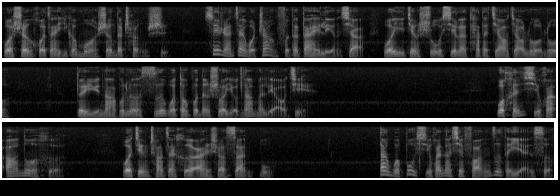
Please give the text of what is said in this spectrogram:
我生活在一个陌生的城市，虽然在我丈夫的带领下，我已经熟悉了他的角角落落。对于那不勒斯，我都不能说有那么了解。我很喜欢阿诺河，我经常在河岸上散步。但我不喜欢那些房子的颜色，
